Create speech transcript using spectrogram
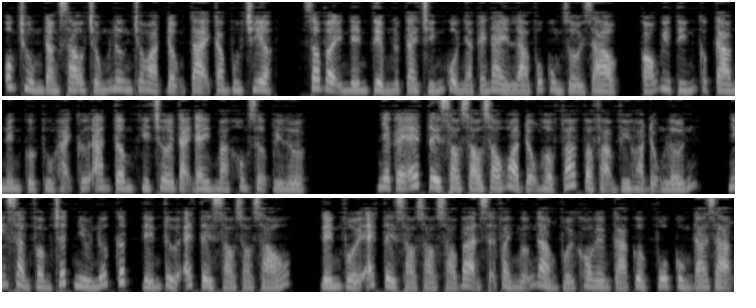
ông trùm đằng sau chống lưng cho hoạt động tại Campuchia, do vậy nên tiềm lực tài chính của nhà cái này là vô cùng dồi dào, có uy tín cực cao nên cược thủ hãy cứ an tâm khi chơi tại đây mà không sợ bị lừa. Nhà cái ST666 hoạt động hợp pháp và phạm vi hoạt động lớn, những sản phẩm chất như nước cất đến từ ST666. Đến với ST666 bạn sẽ phải ngỡ ngàng với kho game cá cược vô cùng đa dạng,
